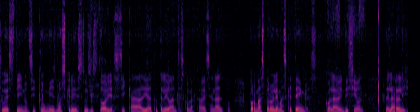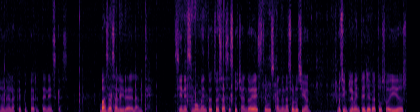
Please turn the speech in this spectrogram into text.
tu destino, si tú mismo escribes tus historias, si cada día tú te levantas con la cabeza en alto, por más problemas que tengas, con la bendición de la religión a la que tú pertenezcas, vas a salir adelante. Si en ese momento tú estás escuchando este, buscando una solución, o simplemente llega a tus oídos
